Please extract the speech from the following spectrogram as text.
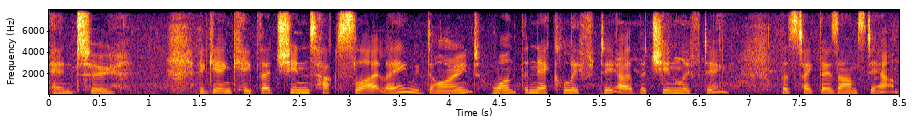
and two. Again, keep that chin tucked slightly. We don't want the neck lifting, uh, the chin lifting. Let's take those arms down.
